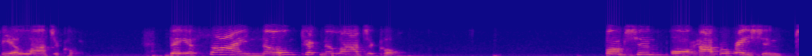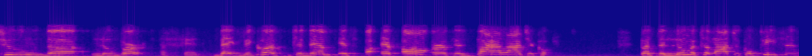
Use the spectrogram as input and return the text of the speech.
theological. They assign no technological function or Right. operation to the new birth. They because to them it's all earth is biological, but the pneumatological pieces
